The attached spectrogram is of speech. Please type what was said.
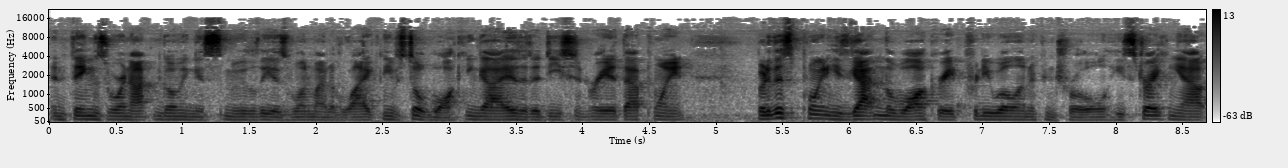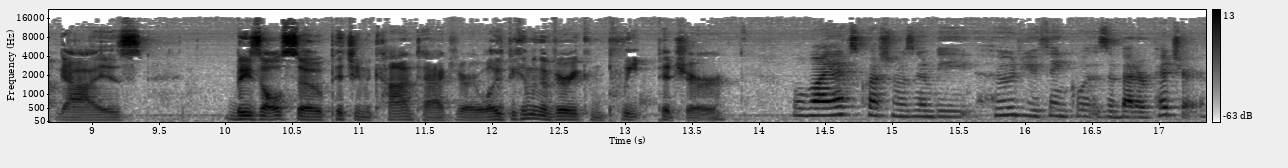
and things were not going as smoothly as one might have liked. And he was still walking guys at a decent rate at that point. But at this point, he's gotten the walk rate pretty well under control. He's striking out guys, but he's also pitching the contact very well. He's becoming a very complete pitcher. Well, my next question was going to be who do you think was a better pitcher?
